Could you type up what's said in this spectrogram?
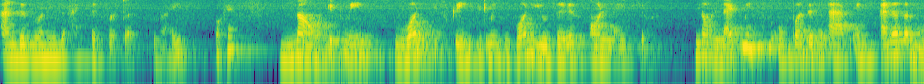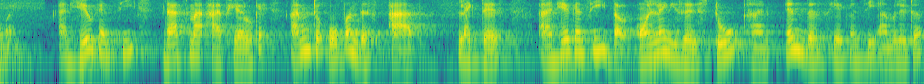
and this one is the exit button, right? Okay, now it means one screen, it means one user is online here. Now let me just open this app in another mobile. And here you can see that's my app here, okay? I'm going to open this app like this and here you can see the online user is 2 and in this here you can see emulator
